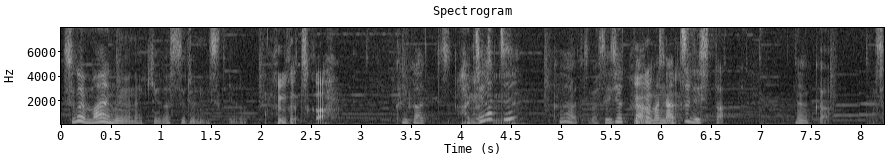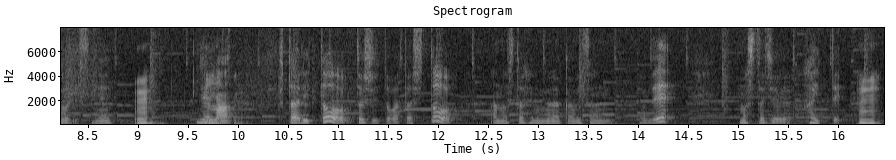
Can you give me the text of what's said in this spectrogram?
すごい前のような気がするんですけど。9月か。9月。8 9月ね ?9 月？忘れちゃった、9月まあ、夏でした。なんかそうですね。うん。でまあ9月ね2人とトシと私とあのスタッフの村上さんとで、まあ、スタジオ入ってうん。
